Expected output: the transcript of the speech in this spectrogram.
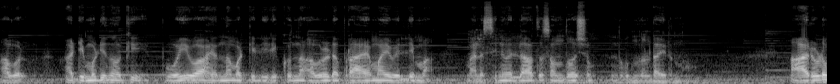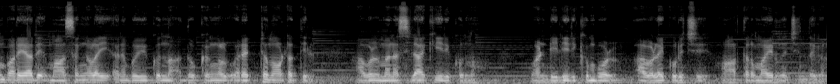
അവൾ അടിമുടി നോക്കി പോയി വാ എന്ന മട്ടിൽ ഇരിക്കുന്ന അവളുടെ പ്രായമായ വല്യമ്മ മനസ്സിന് വല്ലാത്ത സന്തോഷം തോന്നുന്നുണ്ടായിരുന്നു. ആരോടും പറയാതെ മാസങ്ങളായി അനുഭവിക്കുന്ന ദുഃഖങ്ങൾ ഒരൊറ്റ നോട്ടത്തിൽ അവൾ മനസ്സിലാക്കിയിരിക്കുന്നു. വണ്ടിയിലിരിക്കുമ്പോൾ അവളെക്കുറിച്ച് മാത്രമായിരുന്നു ചിന്തകൾ.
